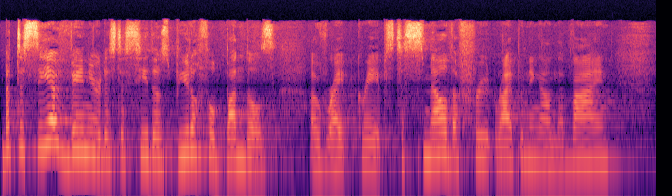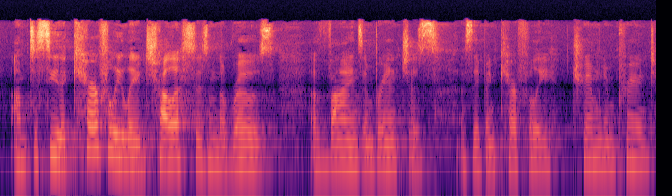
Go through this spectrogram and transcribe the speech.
But to see a vineyard is to see those beautiful bundles of ripe grapes, to smell the fruit ripening on the vine, um, to see the carefully laid trellises and the rows of vines and branches as they've been carefully trimmed and pruned.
